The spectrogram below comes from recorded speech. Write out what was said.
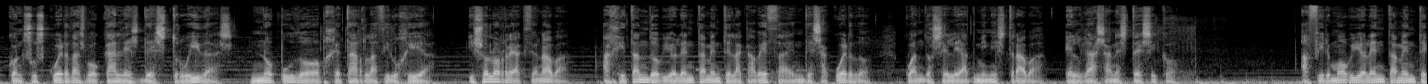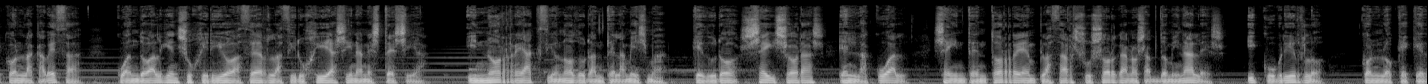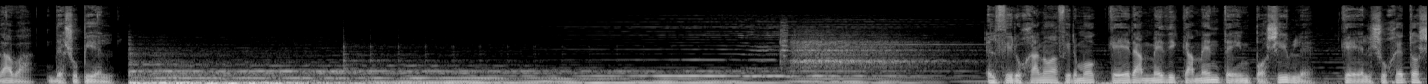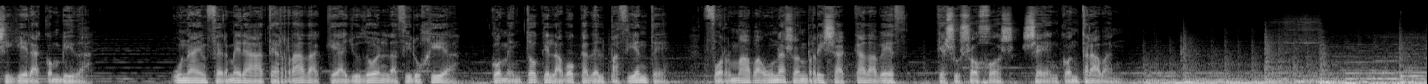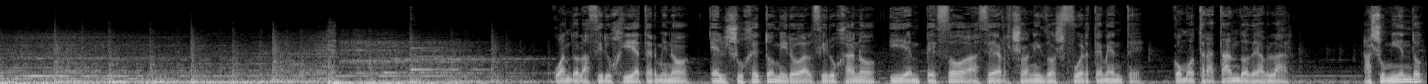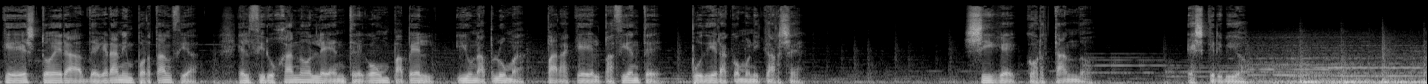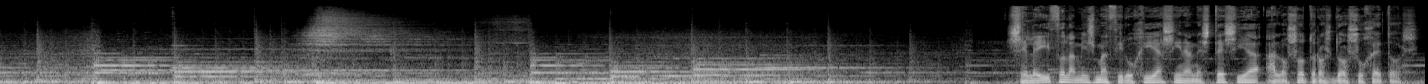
Con sus cuerdas vocales destruidas, no pudo objetar la cirugía y solo reaccionaba, agitando violentamente la cabeza en desacuerdo cuando se le administraba el gas anestésico afirmó violentamente con la cabeza cuando alguien sugirió hacer la cirugía sin anestesia y no reaccionó durante la misma, que duró seis horas en la cual se intentó reemplazar sus órganos abdominales y cubrirlo con lo que quedaba de su piel. El cirujano afirmó que era médicamente imposible que el sujeto siguiera con vida. Una enfermera aterrada que ayudó en la cirugía comentó que la boca del paciente formaba una sonrisa cada vez que sus ojos se encontraban. Cuando la cirugía terminó, el sujeto miró al cirujano y empezó a hacer sonidos fuertemente, como tratando de hablar. Asumiendo que esto era de gran importancia, el cirujano le entregó un papel y una pluma para que el paciente pudiera comunicarse. Sigue cortando, escribió. Se le hizo la misma cirugía sin anestesia a los otros dos sujetos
